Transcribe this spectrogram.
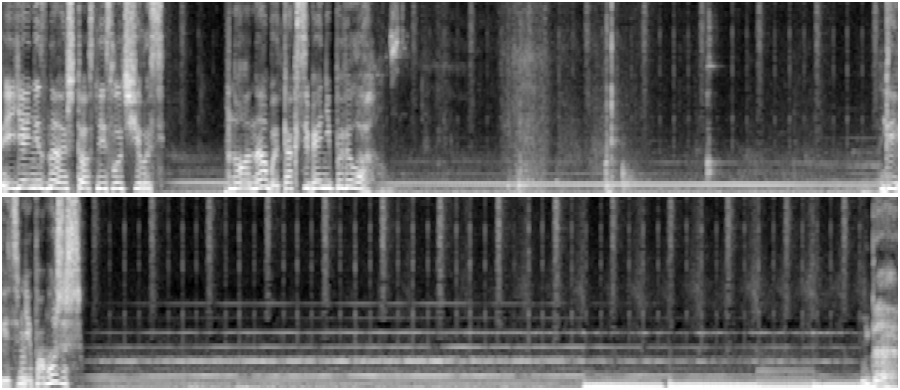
И Я не знаю, что с ней случилось. Но она бы так себя не повела. Ты ведь мне поможешь? Да.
